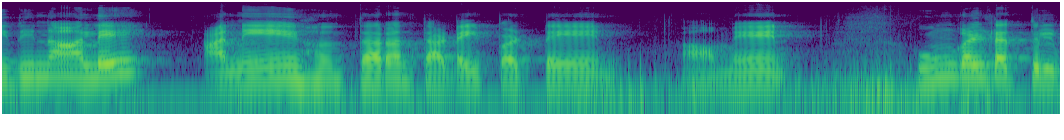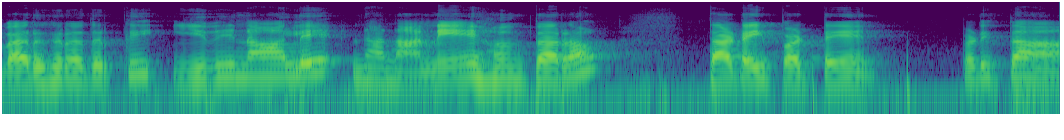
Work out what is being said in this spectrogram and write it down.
இதனாலே அநேகம் தரம் தடைப்பட்டேன். ஆமேன். உங்களிடத்தில் வருகிறதற்கு இதனாலே நான் அநேகம் தரம் தடைப்பட்டேன். இப்படித்தான்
